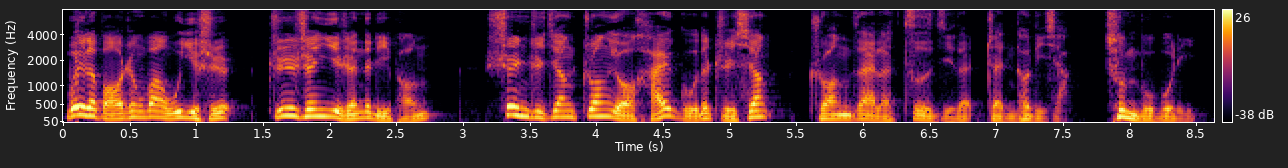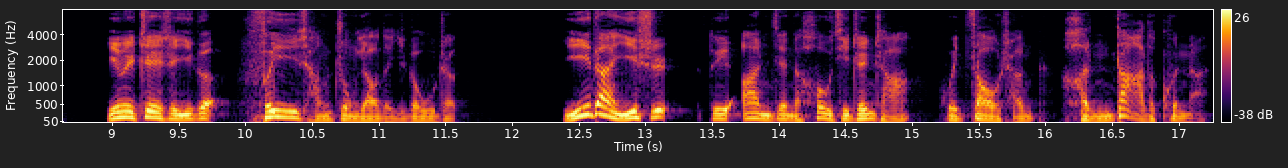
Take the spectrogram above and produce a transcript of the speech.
为了保证万无一失，只身一人的李鹏。甚至将装有骸骨的纸箱装在了自己的枕头底下，寸步不离，因为这是一个非常重要的一个物证，一旦遗失，对案件的后期侦查会造成很大的困难。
